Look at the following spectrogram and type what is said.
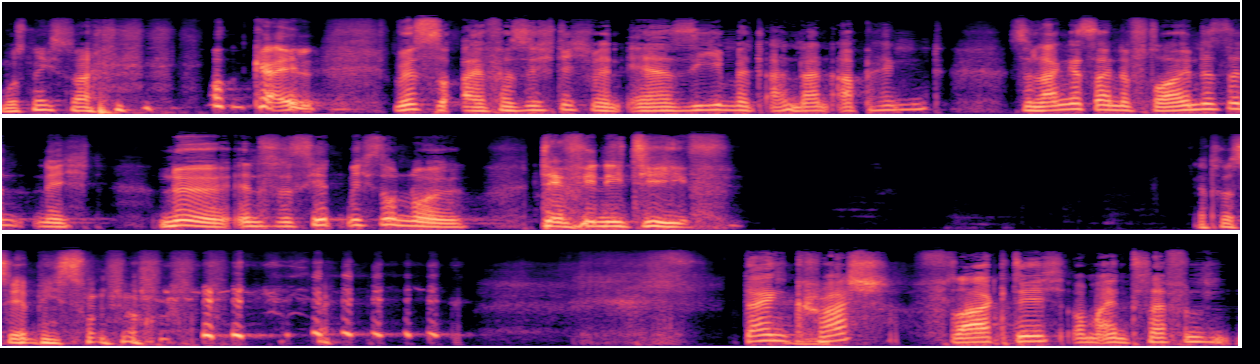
Muss nicht sein. Oh, geil. Wirst du eifersüchtig, wenn er sie mit anderen abhängt? Solange es seine Freunde sind, nicht. Nö, interessiert mich so null. Definitiv. Interessiert mich so nur. Dein Crush fragt dich um ein Treffen,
